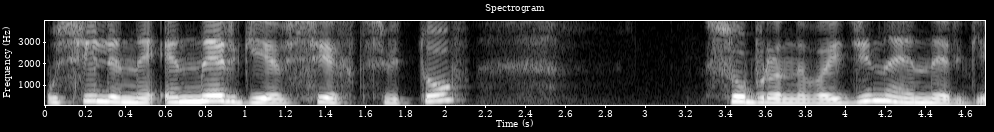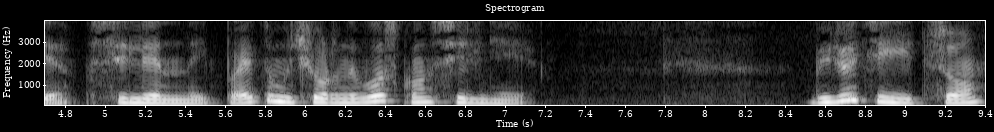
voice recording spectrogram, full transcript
усиленная энергия всех цветов, собрана воедино энергия Вселенной. Поэтому черный воск, он сильнее. Берете яйцо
